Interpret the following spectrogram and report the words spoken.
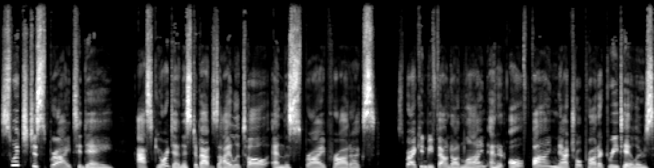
switch to Spry today. Ask your dentist about xylitol and the Spry products. Spry can be found online and at all fine natural product retailers.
